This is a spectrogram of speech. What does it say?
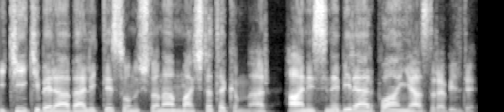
2-2 beraberlikle sonuçlanan maçta takımlar, hanesine birer puan yazdırabildi.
